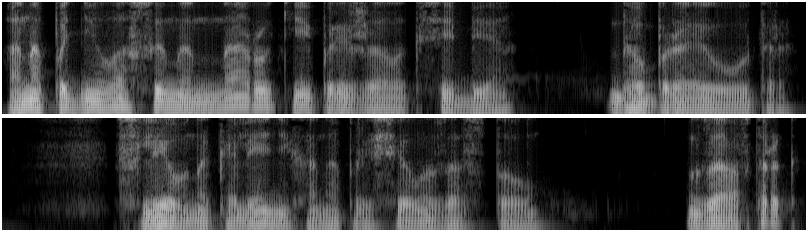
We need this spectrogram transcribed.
она подняла сына на руки и прижала к себе. «Доброе утро». С Лео на коленях она присела за стол. «Завтрак?»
